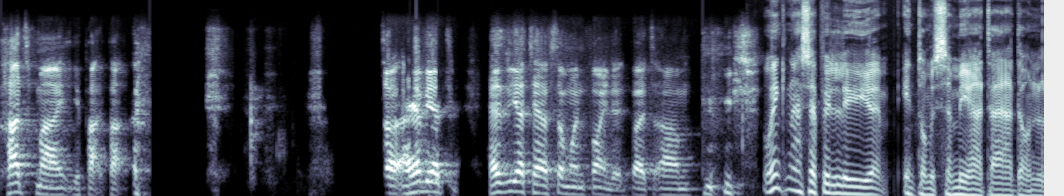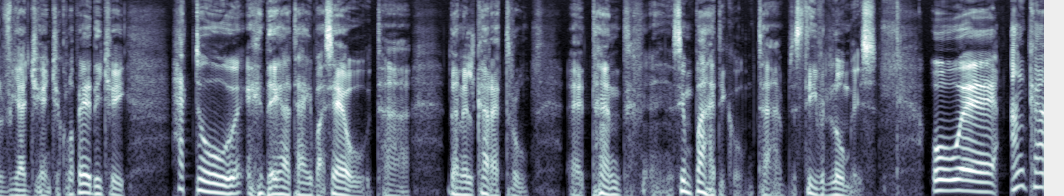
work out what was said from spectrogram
Hatma Yapak Pak. so I have yet has yet to have someone find it, but um U għenk nasab illi eh, intom is-semmija ta' dawn il-vjaġġi enċiklopedici ħattu idea tajba sew ta' dan il-karattru eh, tant simpatiku ta' Stephen Loomis. U eh, anka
